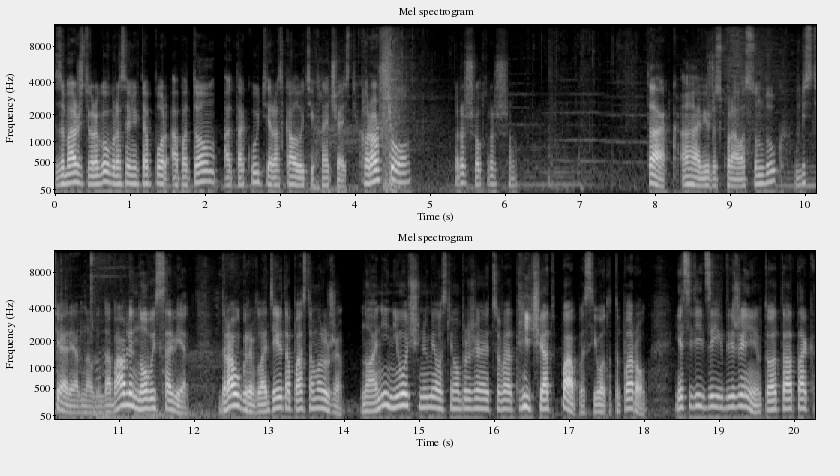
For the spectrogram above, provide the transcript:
Замораживайте врагов, бросая в них топор, а потом атакуйте и раскалывайте их на части. Хорошо. Хорошо, хорошо. Так, ага, вижу справа сундук. Бестиарий обновлен. Добавлен новый совет. Драугры владеют опасным оружием, но они не очень умело с ним обращаются, в отличие от папы с его-то топором. Если следить за их движением, то от атак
